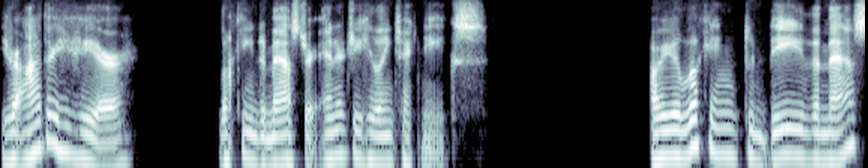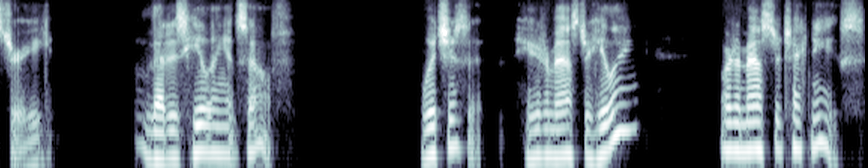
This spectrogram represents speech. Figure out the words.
you're either here looking to master energy healing techniques are you looking to be the mastery that is healing itself? Which is it? Here to master healing or to master techniques?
